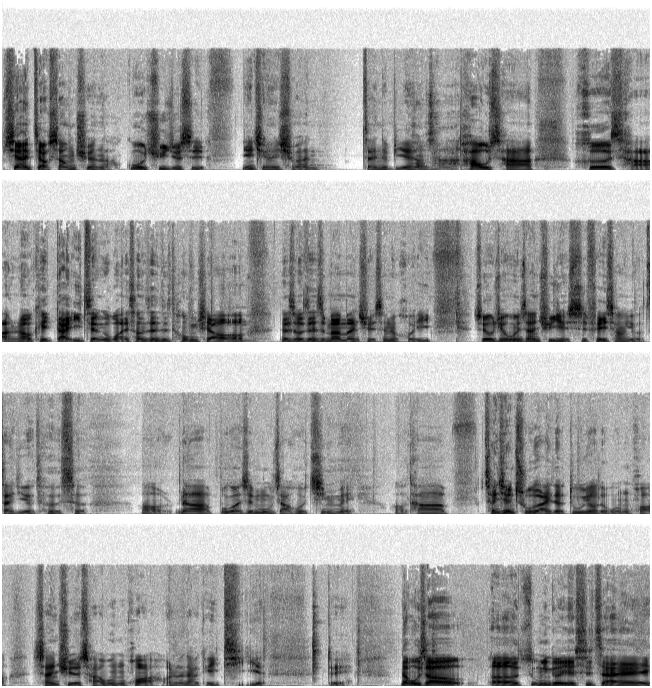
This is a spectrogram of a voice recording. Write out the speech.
现在叫商圈了，过去就是年轻人喜欢。在那边泡茶泡茶、喝茶，然后可以待一整个晚上，甚至通宵哦。嗯那时候真是满满学生的回忆，所以我觉得文山区也是非常有在地的特色哦。那不管是木栅或景美哦，它呈现出来的独有的文化，山区的茶文化，哦，让大家可以体验。对，那我知道，呃，祖明哥也是在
